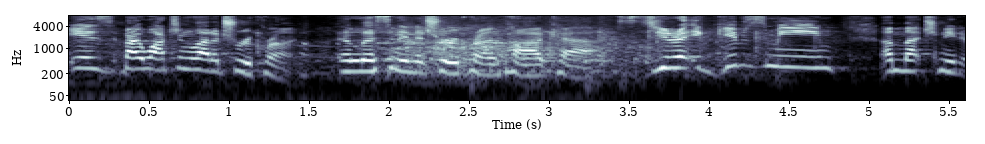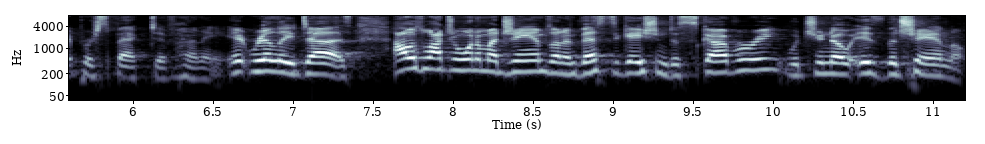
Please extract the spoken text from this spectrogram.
is by watching a lot of true crime and listening to true crime podcasts. You know, it gives me a much needed perspective, honey. It really does. I was watching one of my jams on Investigation Discovery, which you know is the channel,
